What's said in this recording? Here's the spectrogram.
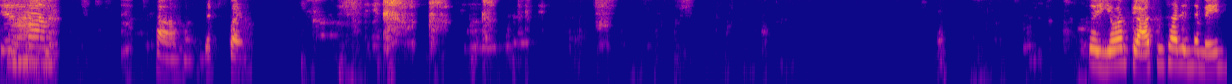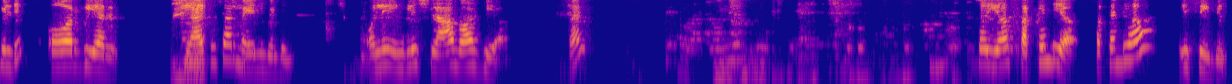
Yes, ma'am. Yes, that's fine. So your classes are in the main building or here? Classes are main building. Only English lab are here, right? So your second year, second year ECB.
